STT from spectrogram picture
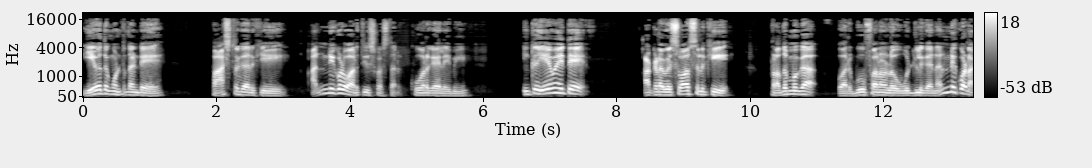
ఏ విధంగా ఉంటుందంటే పాస్టర్ గారికి అన్నీ కూడా వారు తీసుకొస్తారు కూరగాయలేమి. ఇంకా ఏమైతే అక్కడ విశ్వాసులకి ప్రథముగా వారి భూఫలంలో వడ్లు కానీ అన్నీ కూడా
